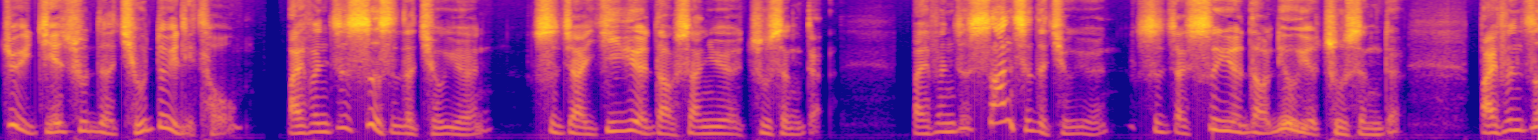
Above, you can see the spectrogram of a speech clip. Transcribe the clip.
最杰出的球队里头，百分之四十的球员。是在一月到三月出生的，百分之三十的球员是在四月到六月出生的，百分之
